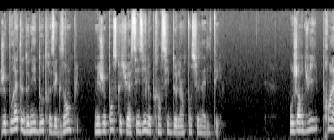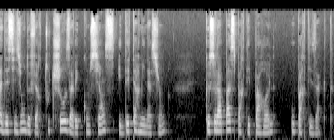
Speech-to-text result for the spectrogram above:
Je pourrais te donner d'autres exemples, mais je pense que tu as saisi le principe de l'intentionnalité. Aujourd'hui, prends la décision de faire toute chose avec conscience et détermination, que cela passe par tes paroles, ou par tes actes.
